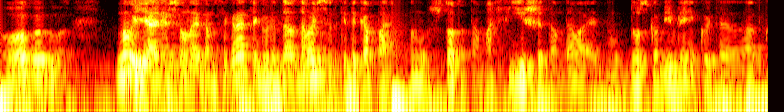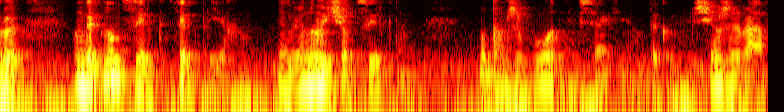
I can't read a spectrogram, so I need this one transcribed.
ого-го, ну, я решил на этом сыграть. Я говорю, да, давай все-таки докопаем. Ну, что-то там, афиши там, давай, ну, доску объявлений какой-то откроем. Он говорит, ну, цирк, цирк приехал. Я говорю, ну и что цирк там? Ну, там животные всякие. Он такой, еще жираф.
